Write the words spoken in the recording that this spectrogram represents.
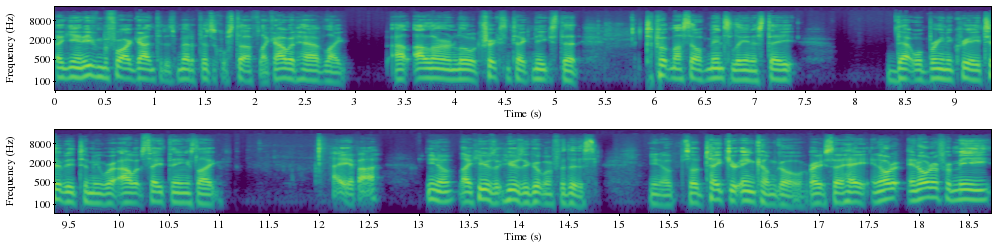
again, even before I got into this metaphysical stuff, like I would have like I, I learned little tricks and techniques that to put myself mentally in a state that will bring the creativity to me where I would say things like, Hey, if I you know, like here's a, here's a good one for this. You know, so take your income goal, right? Say, hey, in order in order for me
